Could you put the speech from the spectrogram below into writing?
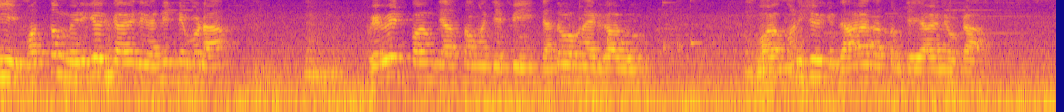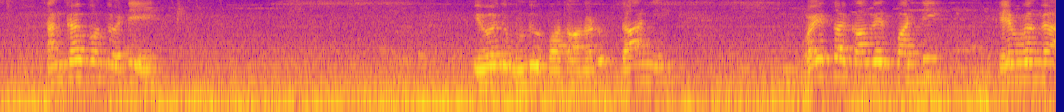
ఈ మొత్తం మెడికల్ కాలేజీ అన్నింటినీ కూడా ప్రైవేట్ పరం చేస్తామని చెప్పి చంద్రబాబు నాయుడు గారు ఒక మనుషులకి దారాదత్తం చేయాలనే ఒక సంకల్పంతో ఈరోజు ముందుకు పోతా ఉన్నాడు. దాన్ని వైఎస్ఆర్ కాంగ్రెస్ పార్టీ తీవ్రంగా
